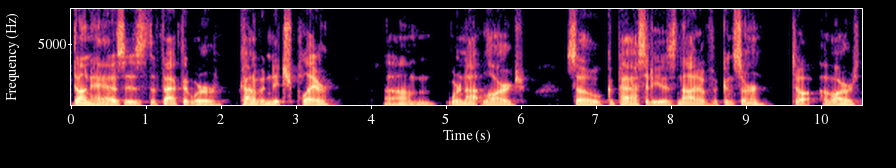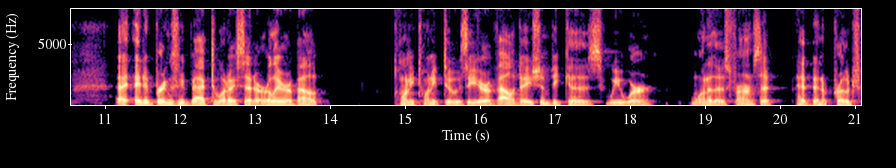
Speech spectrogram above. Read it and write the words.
Dunn has is the fact that we're kind of a niche player. Um, we're not large, so capacity is not of a concern to of ours. And it brings me back to what I said earlier about 2022 is a year of validation because we were one of those firms that had been approached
